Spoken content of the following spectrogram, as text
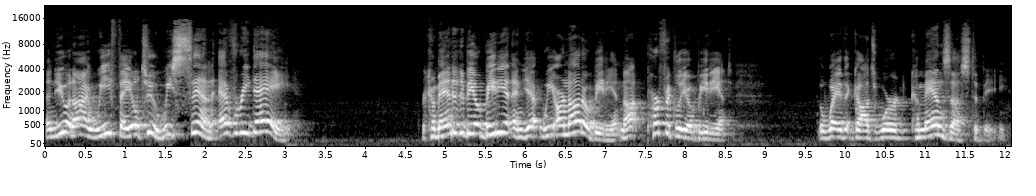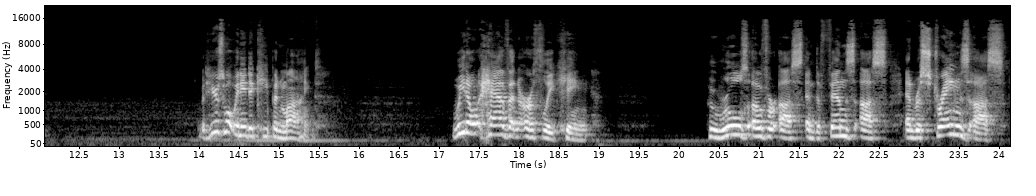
And you and I, we fail too. We sin every day. We're commanded to be obedient, and yet we are not obedient, not perfectly obedient the way that God's word commands us to be. But here's what we need to keep in mind we don't have an earthly king who rules over us and defends us and restrains us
